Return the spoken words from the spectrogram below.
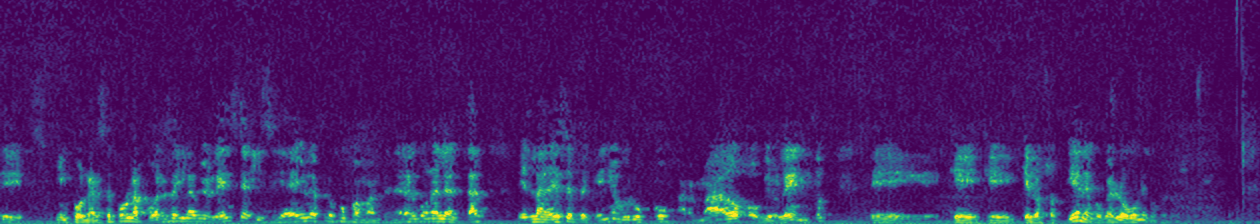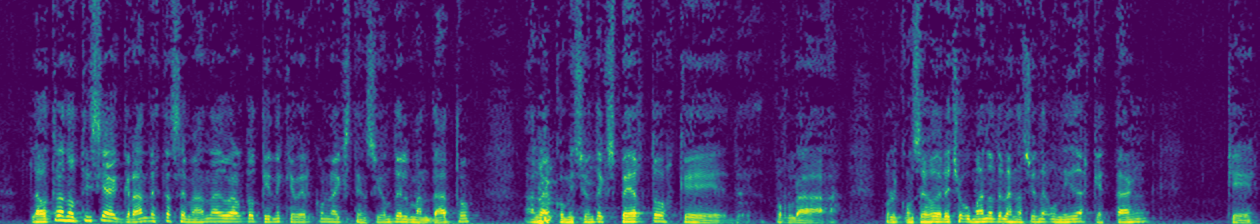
eh, imponerse por la fuerza y la violencia y si a ellos les preocupa mantener alguna lealtad es la de ese pequeño grupo armado o violento eh, que, que, lo sostiene, porque es lo único que lo sostiene. La otra noticia grande esta semana, Eduardo, tiene que ver con la extensión del mandato a la comisión de expertos que por la por el Consejo de Derechos Humanos de las Naciones Unidas que están que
